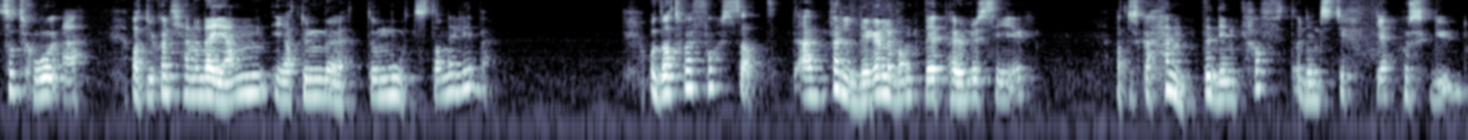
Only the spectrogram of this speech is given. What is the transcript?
så tror jeg at du kan kjenne deg igjen i at du møter motstand i livet. Og da tror jeg fortsatt det er veldig relevant det Paulus sier. At du skal hente din kraft og din styrke hos Gud.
